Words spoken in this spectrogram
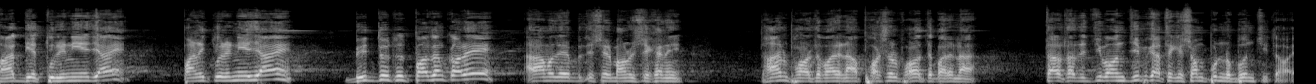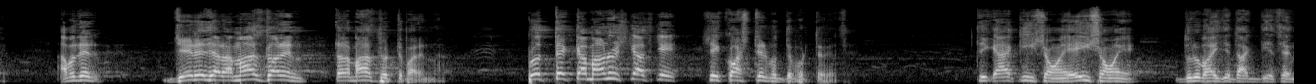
বাঁধ দিয়ে তুলে নিয়ে যায়, পানি তুলে নিয়ে যায়, বিদ্যুৎ উৎপাদন করে, আর আমাদের দেশের মানুষ এখানে ধান ফলাতে পারে না, ফসল ফলাতে পারে না। তারা তাদের জীবন জীবিকা থেকে সম্পূর্ণ বঞ্চিত হয়। আমাদের জেলে যারা মাছ ধরেন, তারা মাছ ধরতে পারেন না। প্রত্যেকটা মানুষকে আজকে সেই কষ্টের মধ্যে পড়তে হয়েছে। ঠিক একই সময়, এই সময়ে দুলু ভাই যে ডাক দিয়েছেন,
